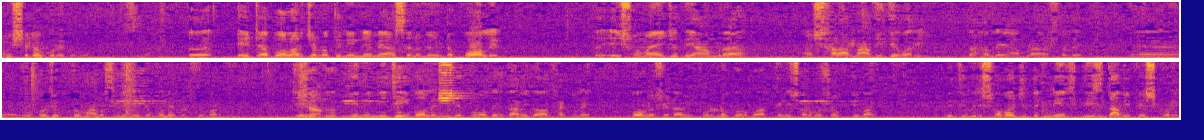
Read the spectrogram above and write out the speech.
আমি সেটাও করে দেবো। তো এটা বলার জন্য তিনি নেমে আসেন এবং এটা বলেন। তো এই সময়ে যদি আমরা সাড়া না দিতে পারি তাহলে আমরা আসলে উপযুক্ত মানুষ নিজেকে মনে করতে পারব যেহেতু তিনি নিজেই বলেন যে তোমাদের দাবি দেওয়া থাকলে বলো সেটা আমি পূর্ণ করব। আর তিনি সর্বশক্তিমান। পৃথিবীর সবাই যদি নিজ নিজ দাবি পেশ করে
